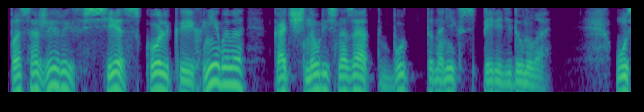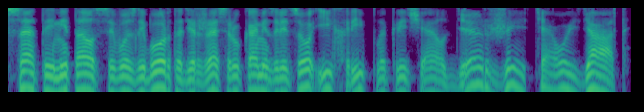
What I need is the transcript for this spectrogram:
Пассажиры, все, сколько их ни было, качнулись назад, будто на них спереди дунуло. Усатый метался возле борта, держась руками за лицо, и хрипло кричал «Держите, уйдят!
